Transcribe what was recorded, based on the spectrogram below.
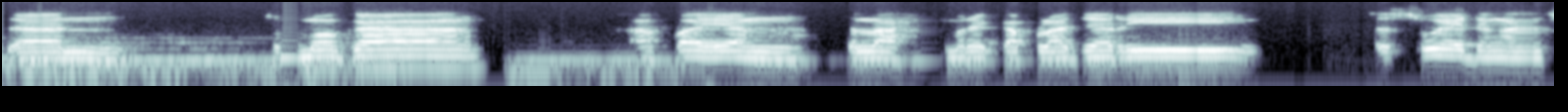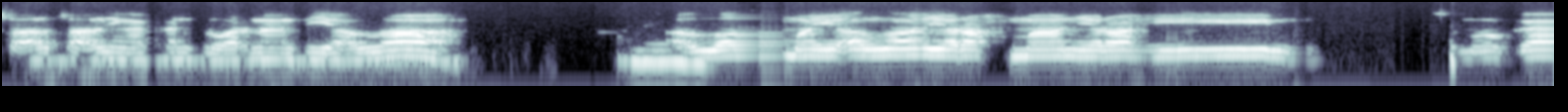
dan semoga apa yang telah mereka pelajari sesuai dengan soal-soal yang akan keluar nanti ya Allah. Allahumma ya Allah ya Rahman ya Rahim. Semoga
